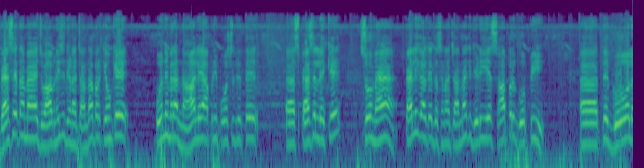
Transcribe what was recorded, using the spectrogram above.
ਵੈਸੇ ਤਾਂ ਮੈਂ ਜਵਾਬ ਨਹੀਂ ਸੀ ਦੇਣਾ ਚਾਹੁੰਦਾ, ਪਰ ਕਿਉਂਕਿ ਉਹਨੇ ਮੇਰਾ ਨਾਂ ਲਿਆ ਆਪਣੀ ਪੋਸਟ ਦੇ ਉੱਤੇ ਸਪੈਸ਼ਲ ਲਿਖ ਕੇ ਸੋ ਮੈਂ ਪਹਿਲੀ ਗੱਲ ਤੇ ਦੱਸਣਾ ਚਾਹੁੰਦਾ ਕਿ ਜਿਹੜੀ ਇਹ ਸਾਪਰ ਗੋਪੀ ਅਹ, ਤੇ ਗੋਲ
